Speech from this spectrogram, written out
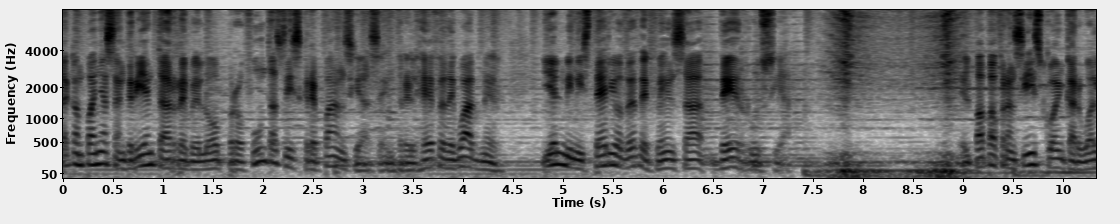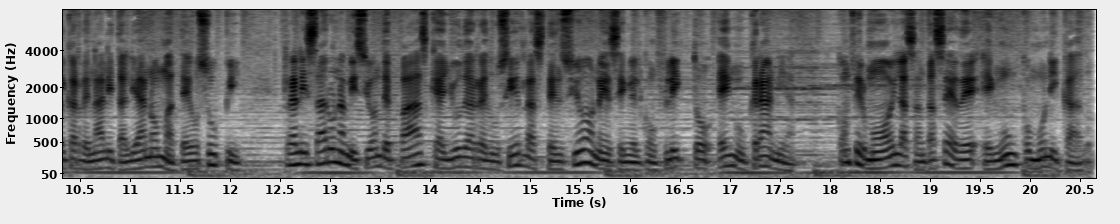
La campaña sangrienta reveló profundas discrepancias entre el jefe de Wagner y el Ministerio de Defensa de Rusia. El Papa Francisco encargó al cardenal italiano Matteo Zuppi realizar una misión de paz que ayude a reducir las tensiones en el conflicto en Ucrania, confirmó hoy la Santa Sede en un comunicado.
